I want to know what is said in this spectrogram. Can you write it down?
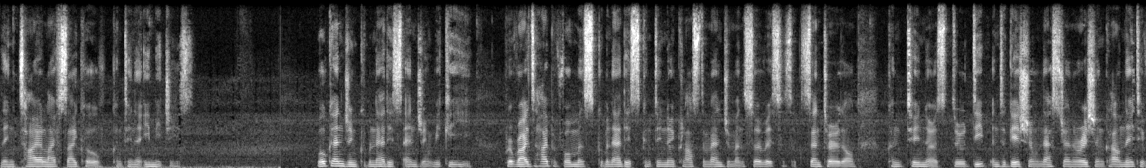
the entire lifecycle of container images. Engine Kubernetes Engine VKE provides high-performance Kubernetes container cluster management services centered on containers through deep integration with next-generation cloud-native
